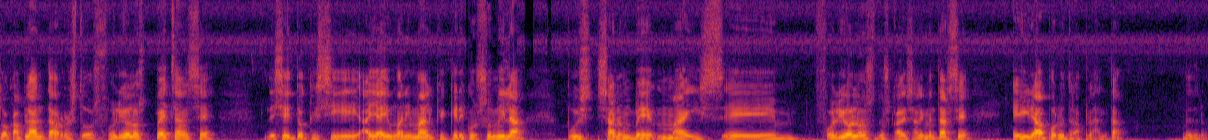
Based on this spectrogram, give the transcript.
toca a planta, o resto dos foliolos pechanse, de xeito que se si hai, hai un animal que quere consumila, pois xa non ve máis eh, foliolos dos cales alimentarse e irá por outra planta. Vedro.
